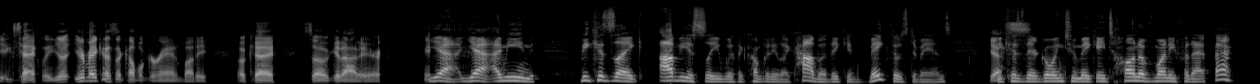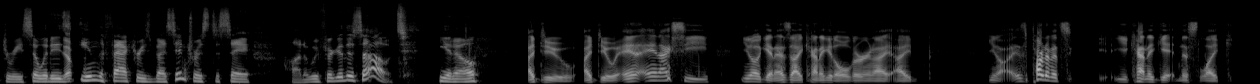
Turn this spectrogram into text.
exactly. You're, you're making us a couple grand, buddy. Okay, so get out of here. yeah yeah. I mean because like obviously with a company like haba they can make those demands because they're going to make a ton of money for that factory so it is Yep. in the factory's best interest to say how do we figure this out you know I do. I do. And and I see, you know, again, as I kind of get older and I I you know, as part of it's you kind of get in this like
